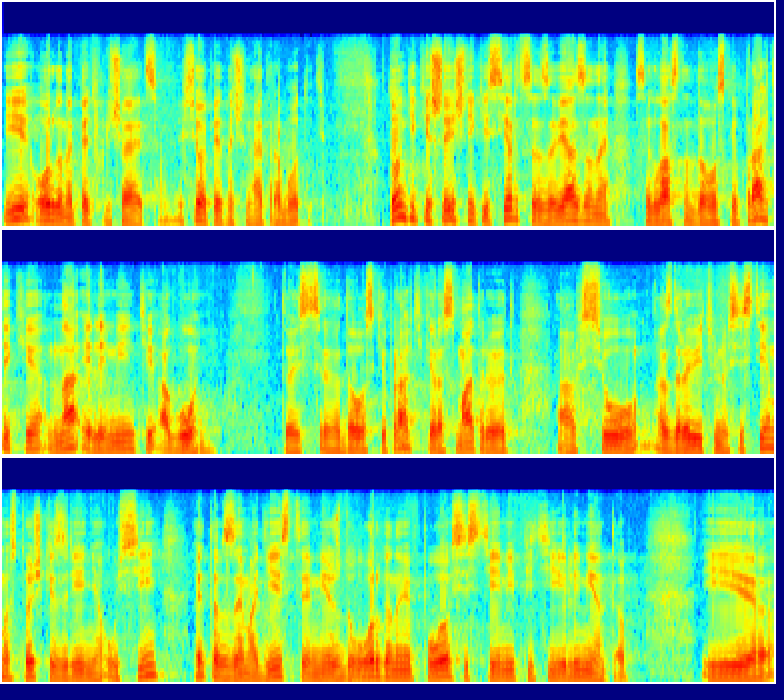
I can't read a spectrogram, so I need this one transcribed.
и орган опять включается, и все опять начинает работать. Тонкий кишечник и сердце завязаны, согласно даосской практике, на элементе огонь. То есть э, даосские практики рассматривают а, всю оздоровительную систему с точки зрения усинь. Это взаимодействие между органами по системе пяти элементов. И э,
